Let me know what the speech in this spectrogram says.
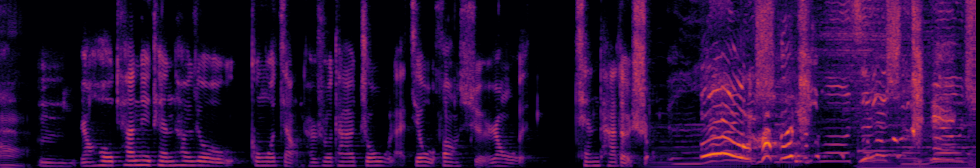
嗯嗯，然后他那天他就跟我讲，他说他周五来接我放学，让我牵他的手。原来你是我最想留住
